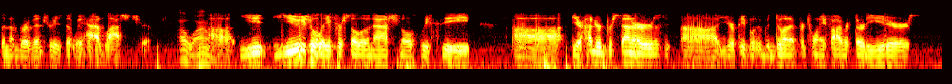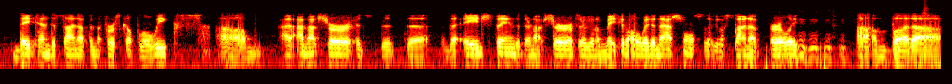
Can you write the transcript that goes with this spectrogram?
the number of entries that we had last year. Oh wow! Uh, usually for Solo Nationals, we see uh, your hundred percenters, uh, your people who've been doing it for 25 or 30 years. They tend to sign up in the first couple of weeks. Um, I, am not sure if it's the, the the age thing that they're not sure if they're going to make it all the way to nationals, so they're going to sign up early. um, but uh,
